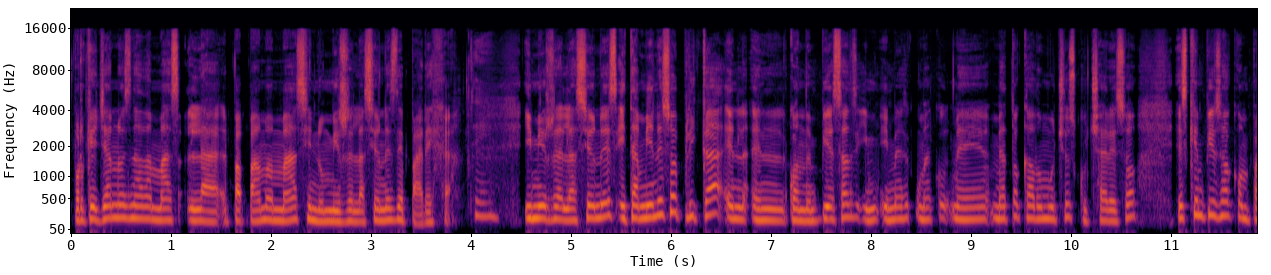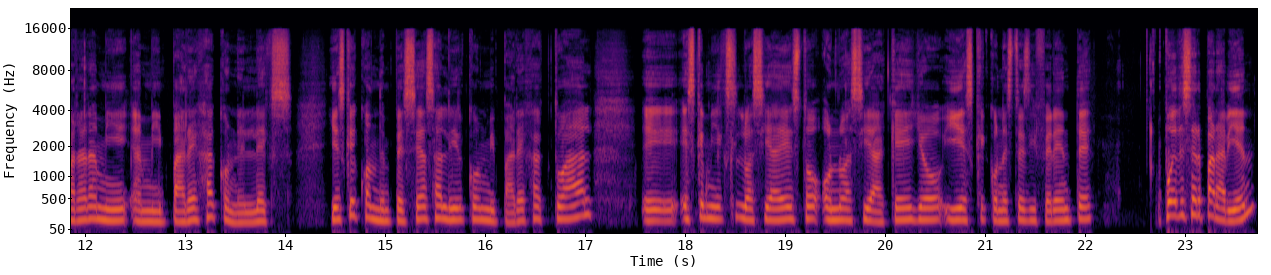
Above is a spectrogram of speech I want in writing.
porque ya no es nada más la papá mamá, sino mis relaciones de pareja sí. y mis relaciones y también eso aplica en, cuando empiezas y, me, me, me, ha tocado mucho escuchar eso, es que empiezo a comparar a mi a mi pareja con el ex y es que cuando empecé a salir con mi pareja actual eh, es que mi ex lo hacía esto o no hacía aquello y es que con este es diferente. Puede ser para bien,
